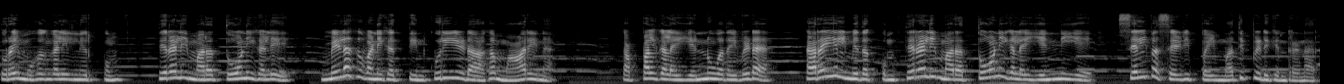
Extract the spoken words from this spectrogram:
துறைமுகங்களில் நிற்கும் திரளி மரத் தோணிகளே மிளகு வணிகத்தின் குறியீடாக மாறின. கப்பல்களை எண்ணுவதை விட கரையில் மிதக்கும் திரளி மர தோணிகளை எண்ணியே செல்வ செழிப்பை மதிப்பிடுகின்றனர்.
